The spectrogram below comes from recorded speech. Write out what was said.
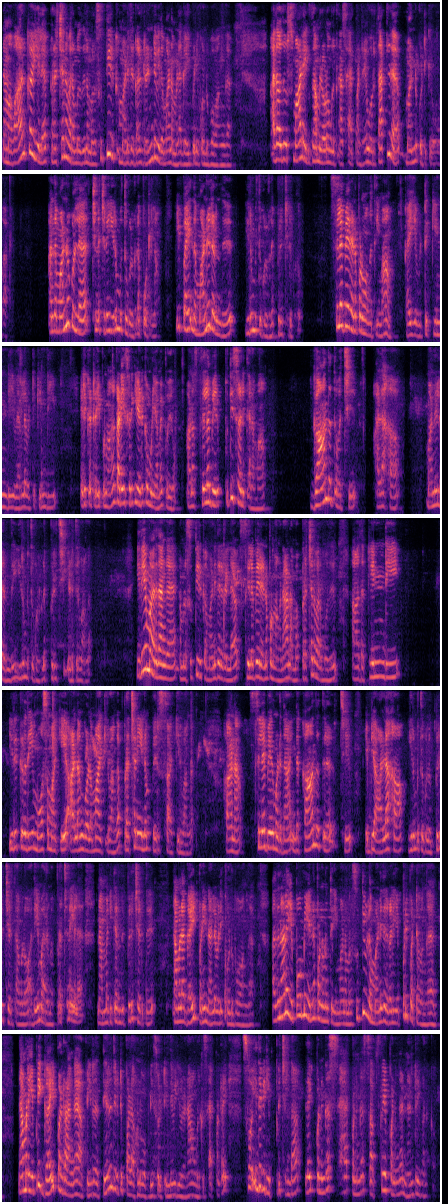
நம்ம வாழ்க்கையில் பிரச்சனை வரும்போது நம்மளை சுற்றி இருக்க மனிதர்கள் ரெண்டு விதமாக நம்மளை கைட் பண்ணி கொண்டு போவாங்க. அதாவது ஒரு ஸ்மால் எக்ஸாம்பிளோட உங்களுக்கு நான் ஷேர் பண்ணுறேன் ஒரு தட்டில் மண் கொட்டிக்கிறவங்க. அந்த மண்ணுக்குள்ளே சின்ன சின்ன இரும்பு துகள்களை போட்டுடலாம். இப்போ இந்த மண்ணிலிருந்து இரும்பு துகள்களை பிரித்து எடுக்கணும் சில பேர் என்ன பண்ணுவாங்க தெரியுமா? கையை விட்டு கிண்டி விரலை விட்டு கிண்டி எடுக்க ட்ரை பண்ணுவாங்க. கடைசி வரைக்கும் எடுக்க முடியாமல் போயிடும் ஆனால் சில பேர் புத்திசாலித்தனமாக காந்தத்தை வச்சு அழகாக மண்ணிலேருந்து இரும்பு துகள்களை பிரித்து எடுத்துருவாங்க. இதே மாதிரி தாங்க நம்மளை சுற்றி இருக்க மனிதர்களில் சில பேர் என்ன பண்ணுவாங்கன்னா நம்ம பிரச்சனை வரும்போது அதை கிண்டி இருக்கிறதையும் மோசமாக்கி அலங்கோலமாக ஆக்கிடுவாங்க பிரச்சனையை இன்னும் பெருசாக்கிடுவாங்க ஆனால் சில பேர் மட்டும்தான் இந்த காந்தத்தில் வச்சு எப்படி அழகாக இரும்புத்துக்குள்ளே பிரித்து எடுத்தாங்களோ அதே மாதிரி நம்ம பிரச்சனைகளை நம்மக்கிட்ட இருந்து பிரித்து எடுத்து நம்மளை கைட் பண்ணி நல்ல வழி கொண்டு போவாங்க. அதனால் எப்போவுமே என்ன பண்ணணும் தெரியுமா? நம்மளை சுற்றி உள்ள மனிதர்கள் எப்படிப்பட்டவங்க? நம்மளை எப்படி கைட் பண்ணுறாங்க அப்படின்றத தெரிஞ்சுக்கிட்டு பழகணும் அப்படின்னு சொல்லிட்டு இந்த வீடியோவில் நான் உங்களுக்கு ஷேர் பண்ணுறேன் ஸோ இந்த வீடியோ பிடிச்சிருந்தா லைக் பண்ணுங்கள் ஷேர் பண்ணுங்கள் சப்ஸ்கிரைப் பண்ணுங்கள் நன்றி வணக்கம்.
